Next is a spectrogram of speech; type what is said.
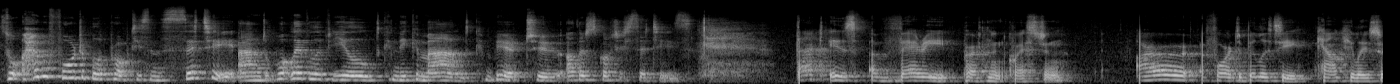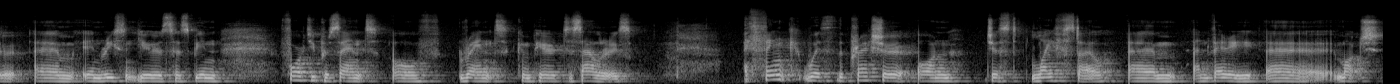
So, how affordable are properties in the city, and what level of yield can they command compared to other Scottish cities? That is a very pertinent question. Our affordability calculator um, in recent years has been 40% of rent compared to salaries. I think with the pressure on just lifestyle um, and very uh, much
